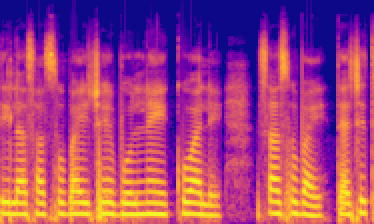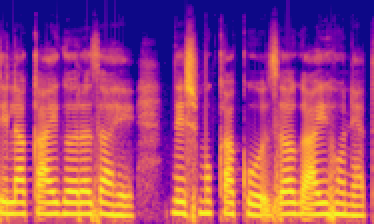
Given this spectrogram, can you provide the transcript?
तिला सासूबाईचे बोलणे ऐकू आले. सासूबाई त्याची तिला काय गरज आहे? देशमुख काकू जग आई होण्यात.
